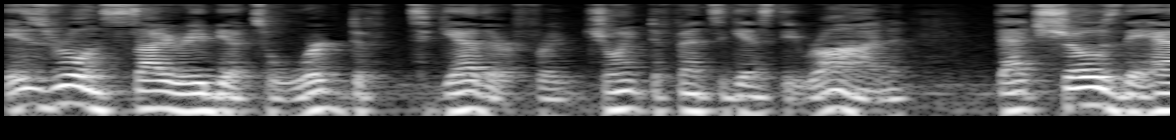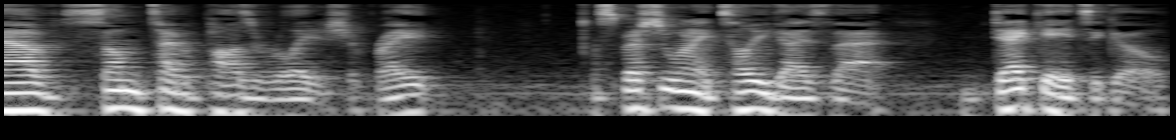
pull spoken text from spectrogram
Israel and Saudi Arabia to work de- together for a joint defense against Iran, that shows they have some type of positive relationship, right? Especially when I tell you guys that decades ago,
